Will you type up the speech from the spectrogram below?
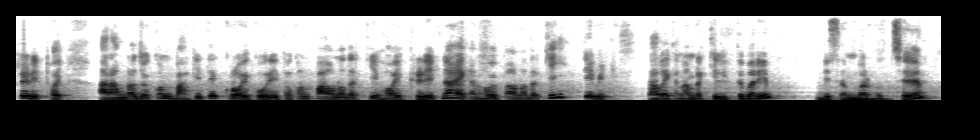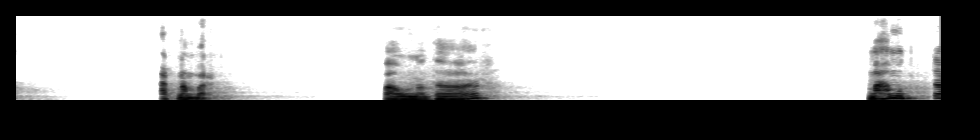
ক্রেডিট হয়। আর আমরা যখন বাকিতে ক্রয় করি, তখন পাওনাদার কি হয়? ক্রেডিট না, এখানে হবে পাওনাদার কি? ডেবিট তাহলে এখানে আমরা কি লিখতে পারি? ডিসেম্বর হচ্ছে আট নাম্বার। পাওনাদার মাহমুদটা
